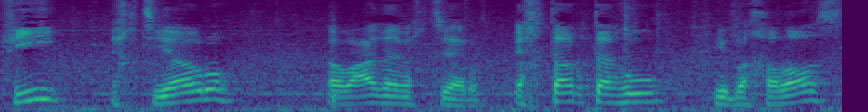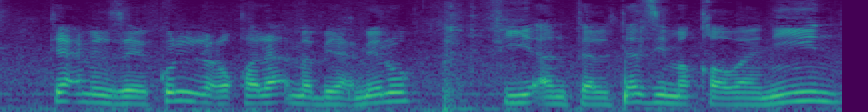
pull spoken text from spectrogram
في اختياره أو عدم اختياره. اخترته يبقى خلاص تعمل زي كل العقلاء ما بيعملوا في أن تلتزم قوانين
